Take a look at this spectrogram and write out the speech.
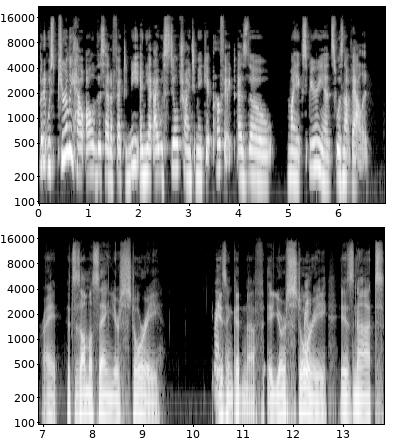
but it was purely how all of this had affected me. And yet I was still trying to make it perfect as though my experience was not valid. Right. It's almost saying your story Right. isn't good enough. Your story is not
